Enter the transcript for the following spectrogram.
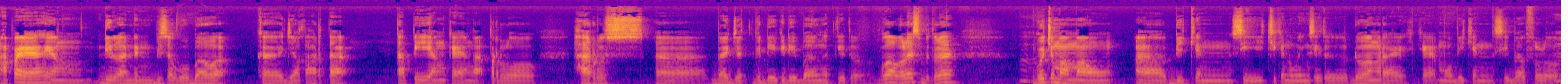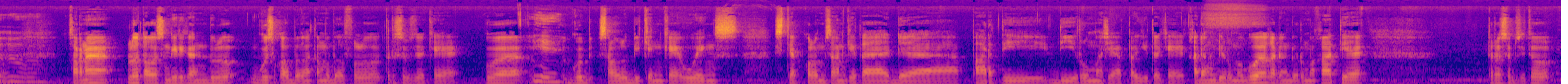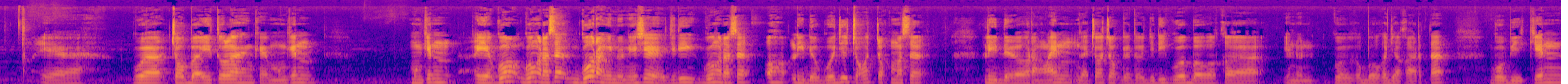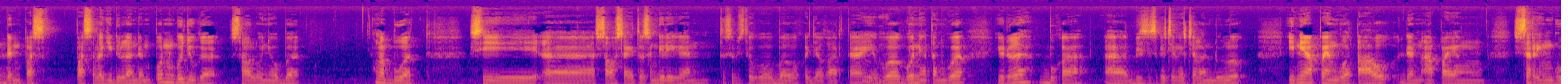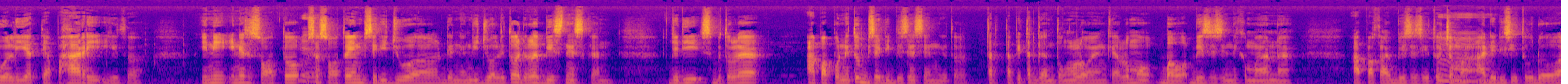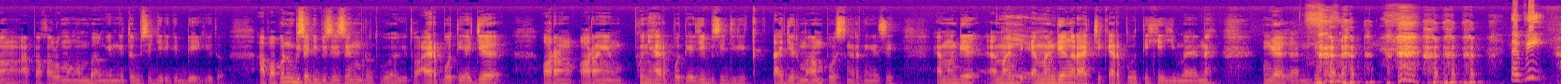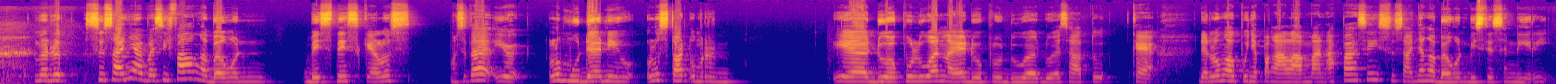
apa ya yang di London bisa gue bawa ke Jakarta tapi yang kayak nggak perlu harus eh, budget gede-gede banget gitu. Gue awalnya sebetulnya gue cuma mau uh, bikin si chicken wings itu doang Ray. Kayak mau bikin si buffalo. Karena lo tahu sendiri kan dulu gue suka banget sama buffalo. Terus itu kayak gue Iya. gue selalu bikin kayak wings. Setiap kalau misalkan kita ada party di rumah siapa gitu kayak kadang di rumah gue kadang di rumah Katya. Terus habis itu ya gue coba itulah yang kayak mungkin mungkin ya gue gue ngerasa gue orang Indonesia ya. Jadi gue ngerasa oh lidah gue aja cocok. Masa lidah orang lain nggak cocok gitu. Jadi gue bawa ke gue bawa ke Jakarta gue bikin dan pas pas lagi di London pun gue juga selalu nyoba ngebuat si eh, sausnya itu sendiri kan. Terus habis itu gue bawa ke Jakarta. Ya gue gue niatan gue yaudahlah buka eh, bisnis kecil-kecilan dulu. Ini apa yang gue tahu dan apa yang sering gue lihat tiap hari gitu ini ini sesuatu sesuatu yang bisa dijual. Dan yang dijual itu adalah bisnis kan. Jadi sebetulnya apa pun itu bisa dibisnisin gitu. Ter- tapi tergantung lo yang kayak lo mau bawa bisnis ini ke mana apakah bisnis itu cuma ada di situ doang apakah lo mau ngembangin itu bisa jadi gede gitu. Apa pun bisa dibisnisin menurut gua gitu. Air putih aja orang orang yang punya air putih aja bisa jadi tajir mampus ngerti gak sih? Emang dia emang di- emang dia ngeracik air putih kayak gimana? Enggak kan? Tapi menurut susahnya apa sih Val ngebangun bisnis? Kayak s- maksudnya you, lo muda nih lo start umur ya 20-an lah ya 22 21 kayak dan lo nggak punya pengalaman apa sih susahnya ngebangun bisnis sendiri?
